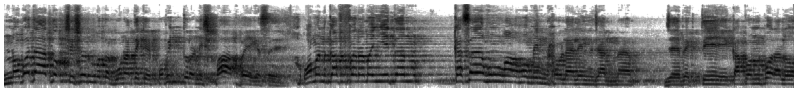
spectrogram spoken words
নবজাতক শিশুর মতো গুণা থেকে পবিত্র, নিষ্পাপ হয়ে গেছে। ওমান কাফানা যে ব্যক্তি কাপন পরালো,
